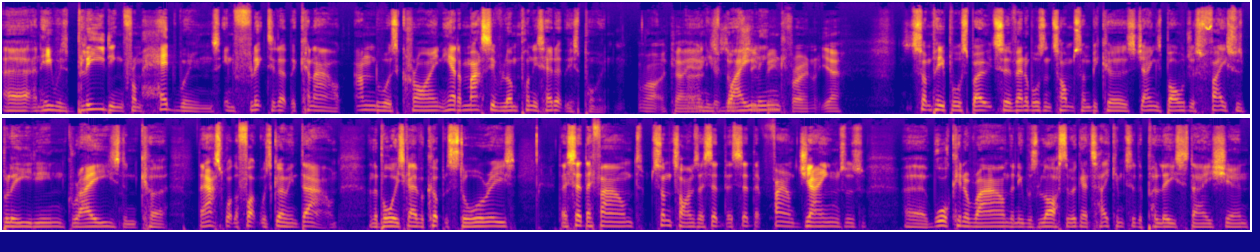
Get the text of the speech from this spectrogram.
uh, and he was bleeding from head wounds inflicted at the canal and was crying. He had a massive lump on his head at this point. Right. Okay. Yeah, And he's wailing. Thrown, yeah. Some people spoke to Venables and Thompson because James Bulger's face was bleeding, grazed, and cut. They asked what the fuck was going down, and the boys gave a couple of stories. They said they found. Sometimes they said they said they found James was uh, walking around and he was lost. They were going to take him to the police station,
